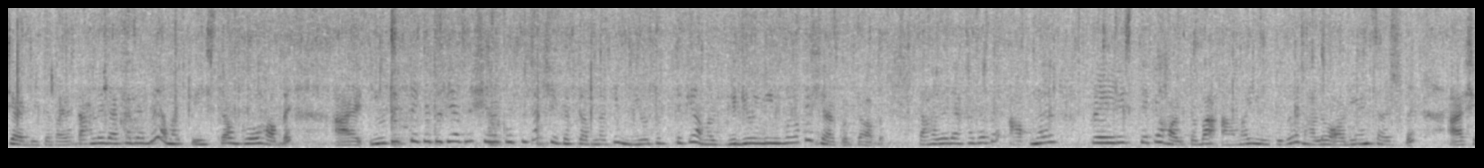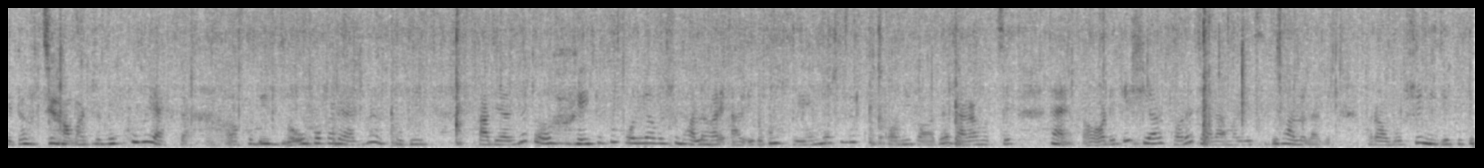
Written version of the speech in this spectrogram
শেয়ার দিতে পারেন। তাহলে দেখা যাবে আমার পেজটাও গ্রো হবে। আর ইউটিউব থেকে যদি আপনি শেয়ার করতে চান, সেক্ষেত্রে আপনাকে ইউটিউব থেকে আমার ভিডিও লিঙ্কগুলোকে শেয়ার করতে হবে। তাহলে দেখা যাবে আপনার ফ্রেন্ড লিস্ট থেকে হয়তো বা আমার ইউটিউবে ভালো অডিয়েন্স আসবে, আর সেটা হচ্ছে আমার জন্য খুবই একটা খুবই উপকারে আসবে আর খুবই কাজে আসবে। তো এইটুকু করলে অবশ্য ভালো হয়। আর এরকম ফ্রেন্ড আসলে খুব কমই পাওয়া যায় যারা হচ্ছে হ্যাঁ অনেকেই শেয়ার করে যারা আমার রেসিপি ভালো লাগে। তারা অবশ্যই নিজে থেকে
